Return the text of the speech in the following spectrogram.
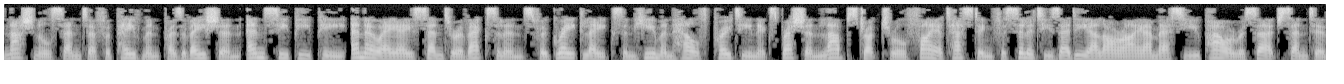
National Center for Pavement Preservation NCPP NOAA Center of Excellence for Great Lakes and Human Health Protein Expression Lab Structural Fire Testing Facility ZELRIMSU Power Research Center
